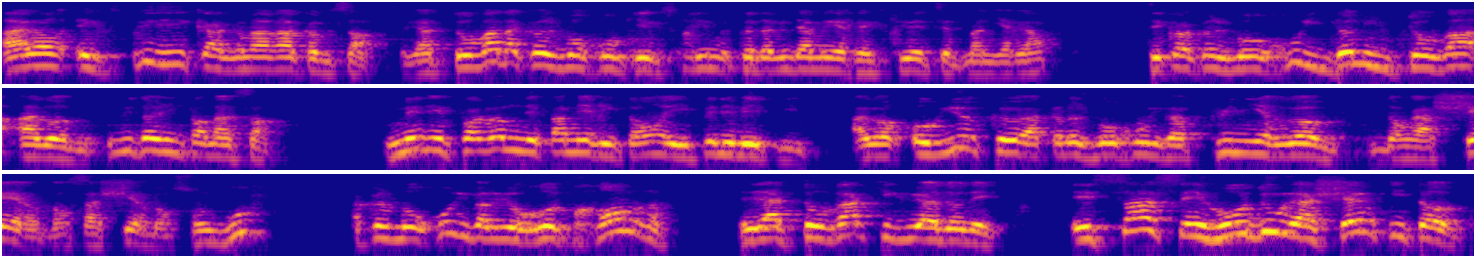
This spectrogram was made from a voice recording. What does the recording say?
Alors explique Agmara comme ça. La Tova d'Akadosh Baruch Hu qui exprime, que David Amer a exprimé de cette manière-là, c'est quand Baruch il donne une tova à l'homme, il lui donne une parnassa. Mais des fois, l'homme n'est pas méritant et il fait des bêtises. Alors, au lieu que Akadosh Baruch il va punir l'homme dans la chair, dans sa chair, dans son gouffre, Akadosh il va lui reprendre la tova qu'il lui a donnée. Et ça, c'est Hodou Hachem qui tove.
